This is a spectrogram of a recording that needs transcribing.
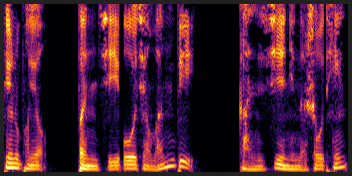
听众朋友，本集播讲完毕，感谢您的收听。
